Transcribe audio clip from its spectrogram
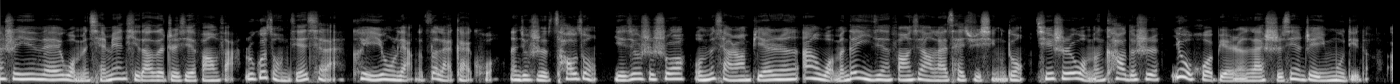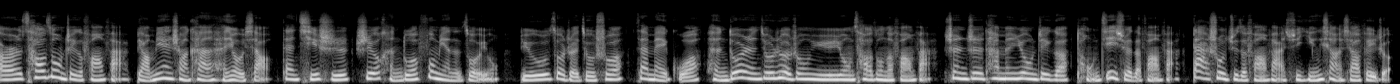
那是因为我们前面提到的这些方法，如果总结起来，可以用两个字来概括，那就是操纵。也就是说，我们想让别人按我们的意见方向来采取行动，其实我们靠的是诱惑别人来实现这一目的的。而操纵这个方法，表面上看很有效，但其实是有很多负面的作用。比如作者就说，在美国，很多人就热衷于用操纵的方法，甚至他们用这个统计学的方法、大数据的方法去影响消费者。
